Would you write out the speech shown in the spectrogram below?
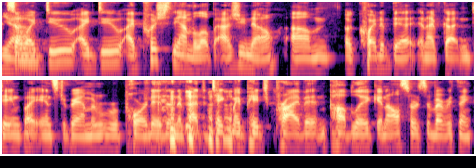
Yeah. so i do i do i push the envelope as you know um, uh, quite a bit and i've gotten dinged by instagram and reported and i've had to take my page private and public and all sorts of everything.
